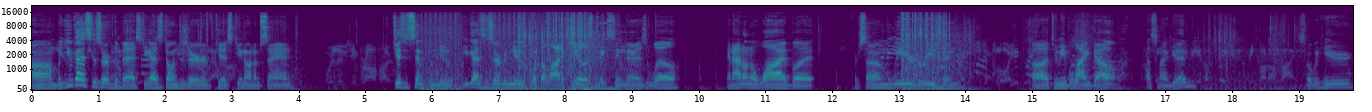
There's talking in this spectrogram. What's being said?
Um, but you guys deserve the best. You guys don't deserve just, you know what I'm saying? Just a simple nuke. You guys deserve a nuke with a lot of kills mixed in there as well. And I don't know why, but for some weird reason, uh, two people lagged out. That's not good. So over here.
